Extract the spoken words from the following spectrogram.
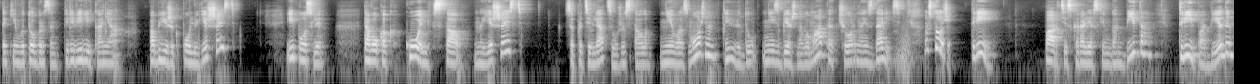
таким вот образом перевели коня поближе к полю Е6. И после того, как конь встал на Е6, Сопротивляться уже стало невозможным, и ввиду неизбежного мата черные сдались. Ну что же, три партии с королевским гамбитом, три победы,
